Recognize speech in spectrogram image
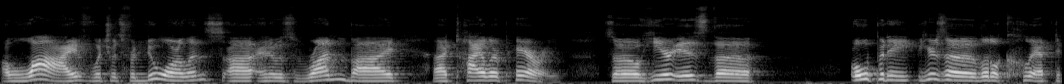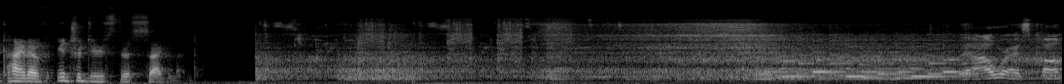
Alive, which was for New Orleans, uh, and it was run by uh, Tyler Perry. So here is the opening. Here's a little clip to kind of introduce this segment. Has come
